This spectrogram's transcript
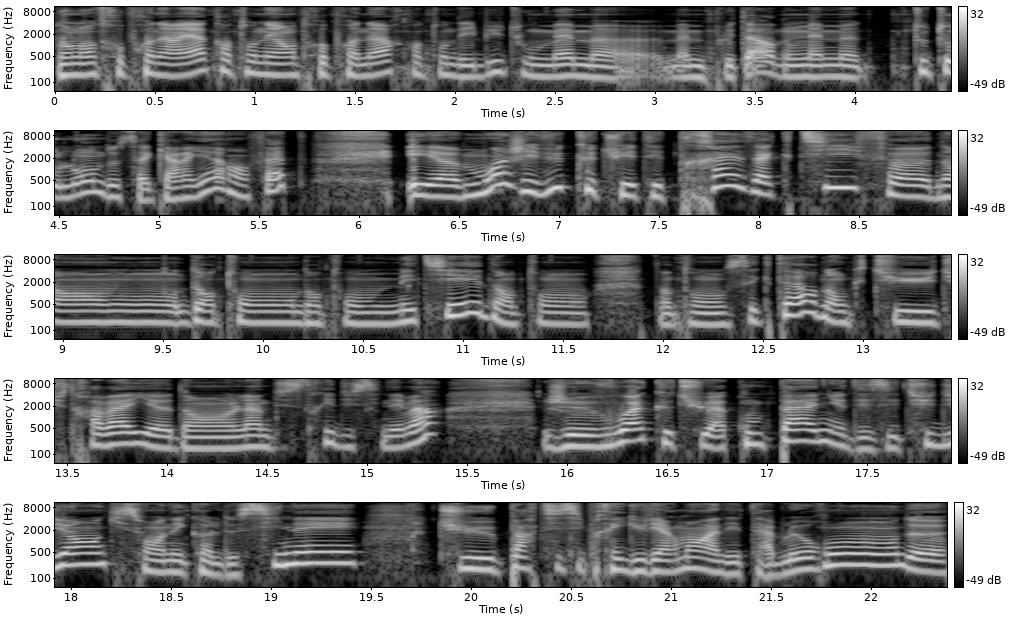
dans l'entrepreneuriat quand on est entrepreneur, quand on débute ou même, euh, même plus tard, même tout au long de sa carrière en fait. Et euh, moi j'ai vu que tu étais très actif euh, dans, dans, ton, dans ton métier, dans ton, dans ton secteur. Donc tu, tu travailles dans l'industrie du cinéma. Je vois que tu accompagnes des étudiants qui sont en école de ciné, tu participes régulièrement à des tables rondes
